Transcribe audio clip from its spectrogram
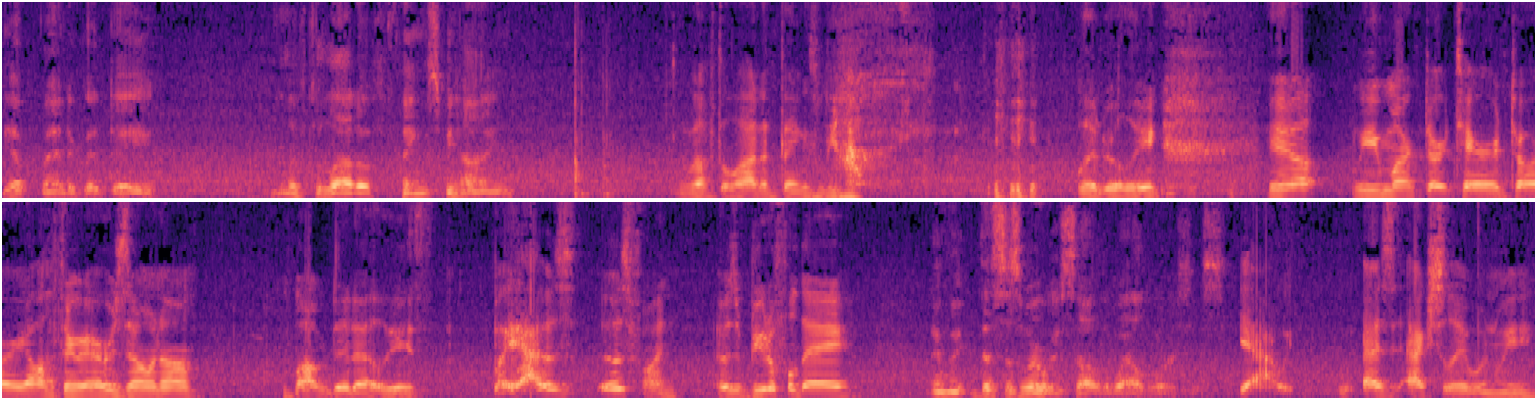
Yep, I had a good day. Left a lot of things behind. Left a lot of things behind. Literally. Yeah, we marked our territory all through Arizona. Mom did at least. But yeah, it was it was fun. It was a beautiful day. And we, this is where we saw the wild horses. Yeah, we, as actually when we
